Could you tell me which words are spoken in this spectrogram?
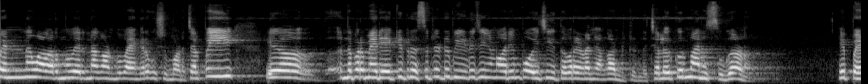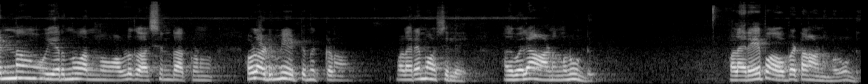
പെണ്ണ് വളർന്നു വരുന്ന കാണുമ്പോൾ ഭയങ്കര കുശുമ്പാണ്. ചിലപ്പോൾ ഈ എന്താ പറയുക മര്യാദയ്ക്ക് ഡ്രസ്സ് ഇട്ടിട്ട് വീട് ചെയ്യണവരെയും പോയി ചീത്ത പറയണം ഞാൻ കണ്ടിട്ടുണ്ട്. ചിലർക്കൊരു മനസ്സുഖമാണ് ഈ പെണ്ണ് ഉയർന്നു വന്നു അവൾ കാശുണ്ടാക്കണം അവൾ അടിമയായിട്ട് നിൽക്കണം വളരെ മോശമല്ലേ അതുപോലെ ആണുങ്ങളും ഉണ്ട്. വളരെ പാവപ്പെട്ട ആണുങ്ങളും ഉണ്ട്.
